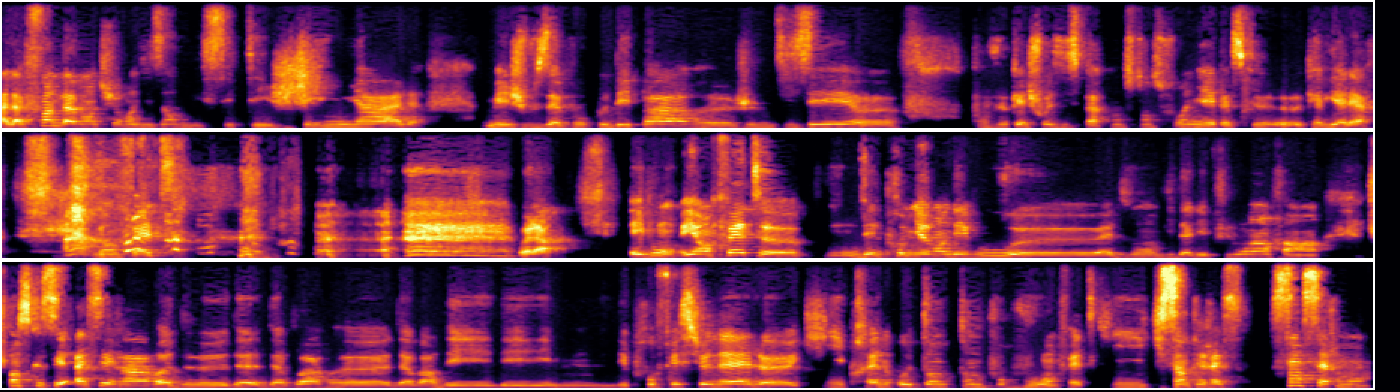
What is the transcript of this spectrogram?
à la fin de l'aventure en disant mais c'était génial. Mais je vous avoue qu'au départ, euh, je me disais euh, pourvu qu'elle choisisse pas Constance Fournier parce que quelle galère. Et en fait. voilà. Et bon, et en fait, euh, dès le premier rendez-vous, euh, elles ont envie d'aller plus loin. Enfin, je pense que c'est assez rare d'avoir euh, d'avoir des, des, professionnels qui prennent autant de temps pour vous, en fait, qui, qui s'intéressent sincèrement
